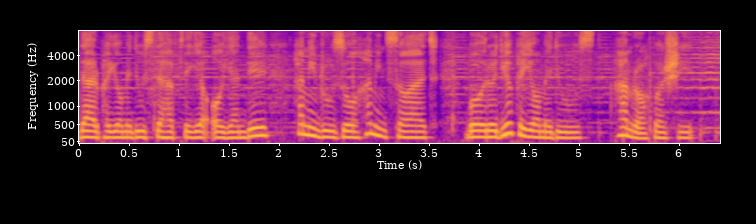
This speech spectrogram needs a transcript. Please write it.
در پیام دوست هفته آینده همین روز و همین ساعت با رادیو پیام دوست همراه باشید.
